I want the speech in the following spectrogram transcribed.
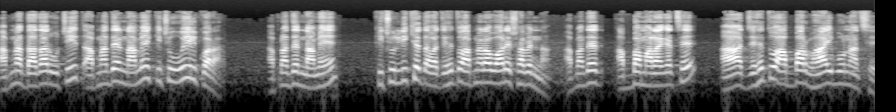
আপনার দাদার উচিত আপনাদের নামে কিছু উইল করা। আপনাদের নামে কিছু লিখে দেওয়া, যেহেতু আপনারা ওয়ারেস হবেন না। আপনাদের আব্বা মারা গেছে, আর যেহেতু আব্বার ভাই বোন আছে,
